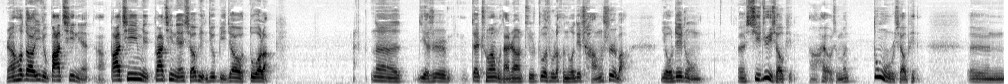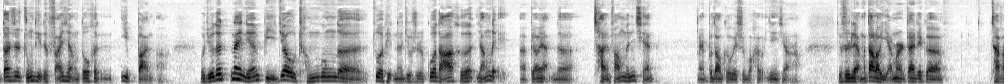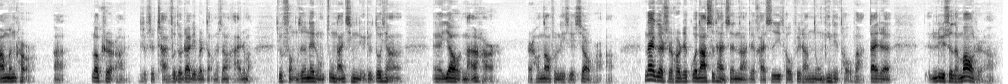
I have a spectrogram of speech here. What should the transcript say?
然后到一九八七年啊，八七八七年小品就比较多了，那也是在春晚舞台上就做出了很多的尝试吧，有这种呃戏剧小品啊，还有什么动物小品，嗯，但是总体的反响都很一般啊。我觉得那年比较成功的作品呢，就是郭达和杨磊啊表演的《产房门前》。哎，不知道各位是否还有印象哈？就是两个大老爷们儿在这个产房门口啊唠嗑啊，就是产妇都在里边等着生孩子嘛，就讽刺那种重男轻女，就都想呃要男孩儿，然后闹出了一些笑话啊。那个时候这郭达斯坦森呢，这还是一头非常浓密的头发，戴着绿色的帽子啊。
